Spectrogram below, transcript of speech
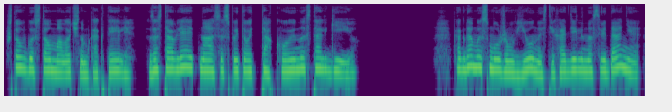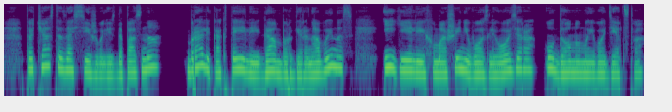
Что в густом молочном коктейле заставляет нас испытывать такую ностальгию? Когда мы с мужем в юности ходили на свидания, то часто засиживались допоздна, брали коктейли и гамбургеры на вынос и ели их в машине возле озера у дома моего детства.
